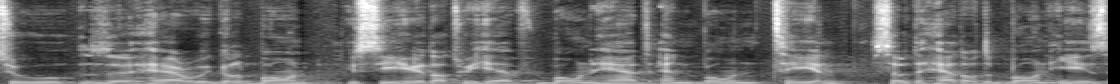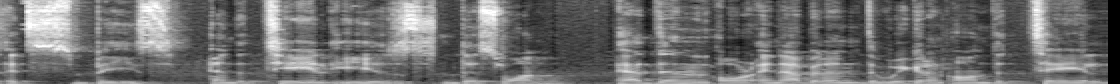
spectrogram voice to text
to the hair wiggle bone. You see here that we have bone head and bone tail. So the head of the bone is its base and the tail is this one adding or enabling the wiggling on the tail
